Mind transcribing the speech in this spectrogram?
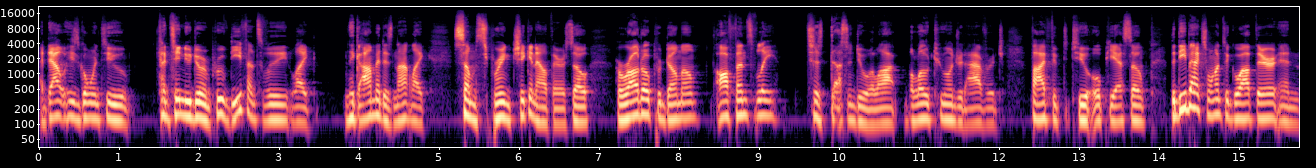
I doubt he's going to continue to improve defensively, like Nick Ahmed is not like some spring chicken out there. So Geraldo Perdomo offensively just doesn't do a lot. Below 200 average, 552 OPS. So the D backs want to go out there and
